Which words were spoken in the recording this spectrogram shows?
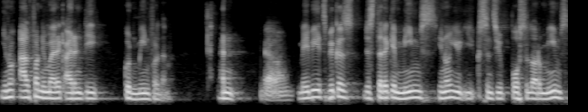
you know, alphanumeric identity could mean for them. And yeah. maybe it's because just the memes, you know, you, you since you post a lot of memes,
